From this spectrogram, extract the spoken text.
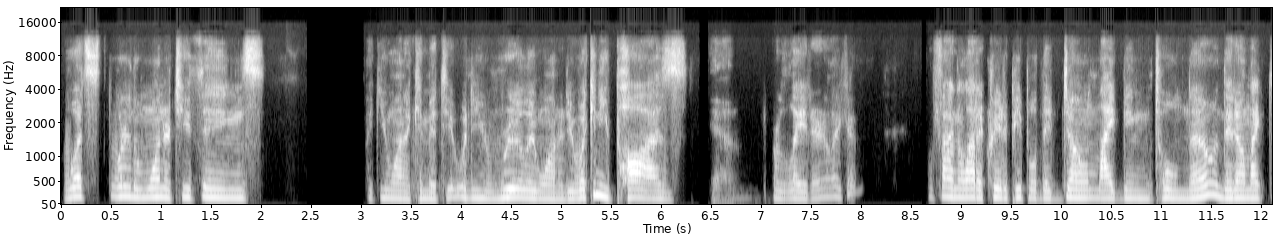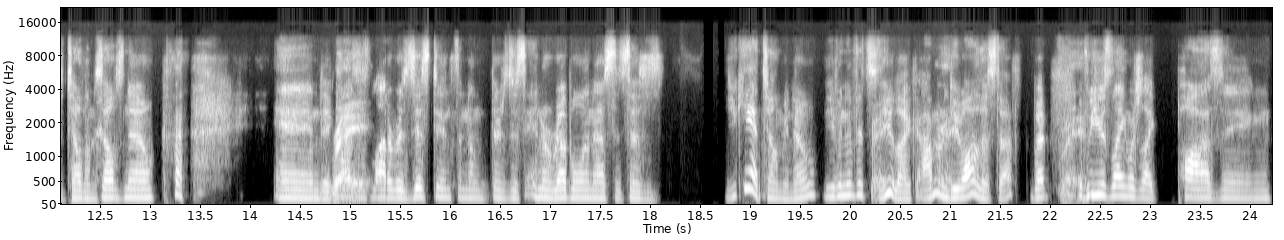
what's what are the one or two things like you want to commit to? What do you really want to do? What can you pause Yeah. for later? Like we find a lot of creative people they don't like being told no and they don't like to tell themselves no. and it causes a lot of resistance. And then there's this inner rebel in us that says, You can't tell me no, even if it's Right. you. Like I'm gonna do all this stuff. But Right. if we use language like pausing,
